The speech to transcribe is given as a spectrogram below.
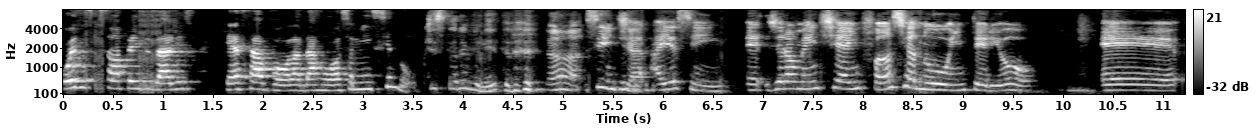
coisas que são aprendizagens que essa avó lá da roça me ensinou. Que história bonita, né? Uhum. Cíntia, aí assim, é, geralmente a infância no interior, é,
